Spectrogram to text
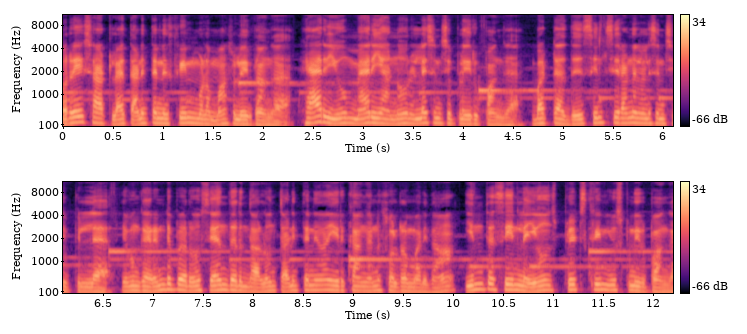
ஒரே ஷாட்டில் தனித்தனி ஸ்கிரீன் மூலமா சொல்லியிருக்காங்க ஹேரியும் மேரியானும் ரிலேஷன்ஷிப்பில் இருப்பாங்க. பட் அது சின்சியரான ரிலேஷன்ஷிப் இல்லை. இவங்க ரெண்டு பேரும் சேர்ந்து இருந்தாலும் தனித்தனியா தான் இருக்காங்கன்னு சொல்கிற மாதிரி தான் இந்த சீன்லையும் ஸ்பிளிட் ஸ்க்ரீன் யூஸ் பண்ணியிருப்பாங்க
